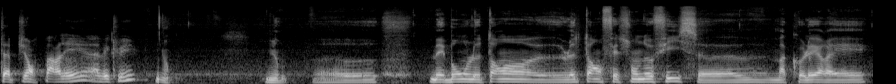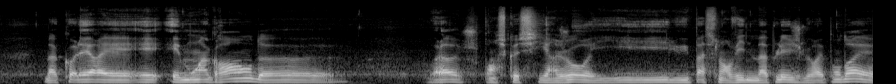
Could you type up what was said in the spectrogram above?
Tu as pu en reparler avec lui? Non. Non. Mais bon, le temps, euh, le temps fait son office. Euh, ma colère est, moins grande. Euh, voilà, je pense que si un jour il, lui passe l'envie de m'appeler, je lui répondrai.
